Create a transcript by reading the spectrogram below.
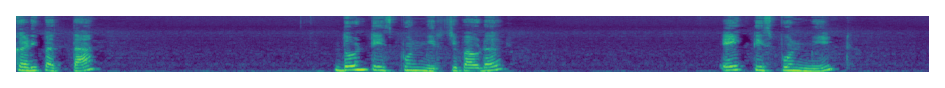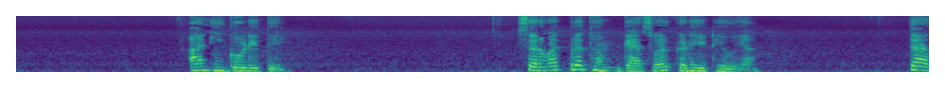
कढीपत्ता दोन टीस्पून मिरची पावडर एक टीस्पून मीठ आणि गोडे तेल. सर्वात प्रथम गॅसवर कढई ठेवूया. त्यात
